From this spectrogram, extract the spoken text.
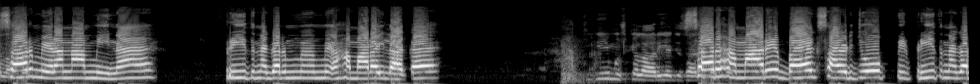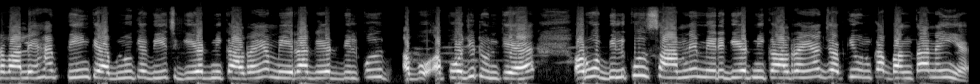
सर मेरा नाम मीना है। प्रीत नगर में हमारा इलाका है। मुश्किल आ रही है सर हमारे बैक साइड जो प्रीत नगर वाले हैं पिंक एवनू के बीच गेट निकाल रहे हैं। मेरा गेट बिल्कुल अपोजिट उनके है और वो बिल्कुल सामने मेरे गेट निकाल रहे हैं जबकि उनका बनता नहीं है।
